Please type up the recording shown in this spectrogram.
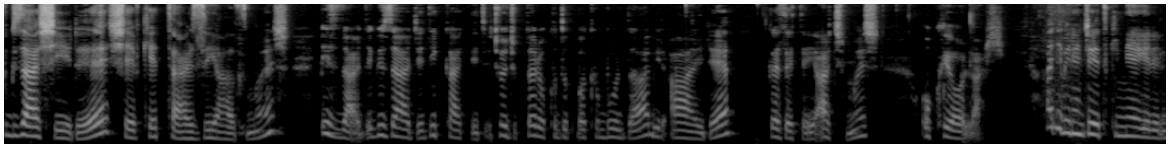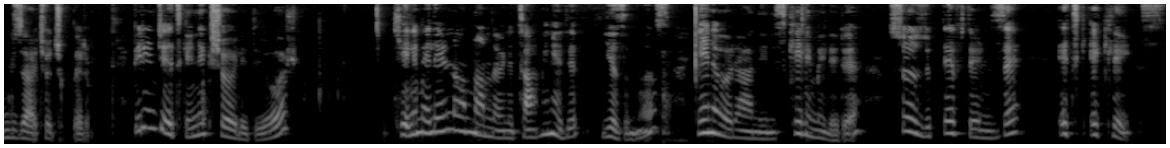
Bu güzel şiiri Şevket Terzi yazmış. Bizler de güzelce dikkatlice çocuklar okuduk. Bakın burada bir aile gazeteyi açmış okuyorlar. Hadi birinci etkinliğe gelelim güzel çocuklarım. Birinci etkinlik şöyle diyor. Kelimelerin anlamlarını tahmin edip yazınız. Yeni öğrendiğiniz kelimeleri sözlük defterinize et, ekleyiniz.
